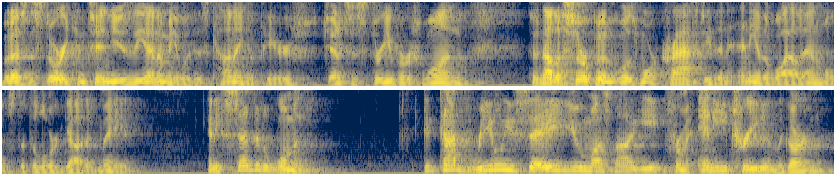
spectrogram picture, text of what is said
But as the story continues, the enemy with his cunning appears. Genesis 3, verse 1 says, Now the serpent was more crafty than any of the wild animals that the Lord God had made. And he said to the woman, Did God really say you must not eat from any tree in the garden?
